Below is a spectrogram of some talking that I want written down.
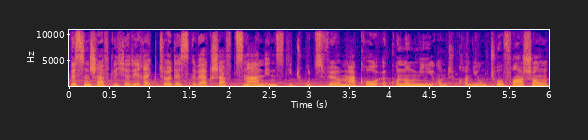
wissenschaftlicher Direktor des gewerkschaftsnahen Instituts für Makroökonomie und Konjunkturforschung,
